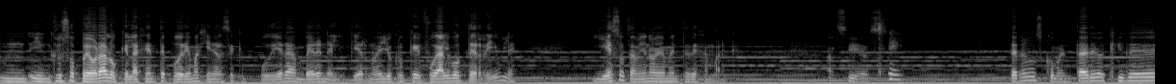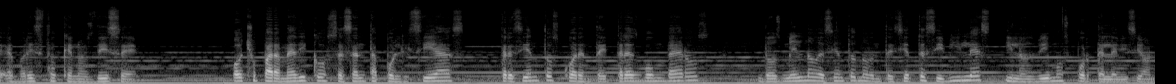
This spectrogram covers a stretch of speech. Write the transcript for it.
incluso peor a lo que la gente podría imaginarse que pudieran ver en el infierno. ¿eh? Yo creo que fue algo terrible. Y eso también obviamente deja marca. Así es. Tenemos comentario aquí de Evaristo que nos dice 8 paramédicos, 60 policías, 343 bomberos, 2.997 civiles y los vimos por televisión.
